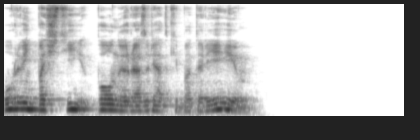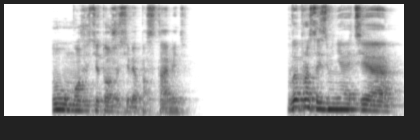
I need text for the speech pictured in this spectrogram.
уровень почти полной разрядки батареи, ну, можете тоже себе поставить. Вы просто изменяете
